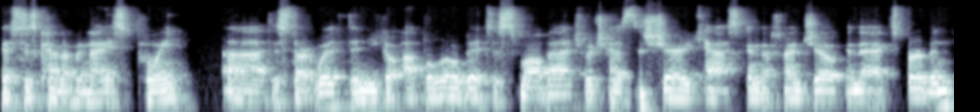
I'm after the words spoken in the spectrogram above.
It's just kind of a nice point uh, to start with. Then you go up a little bit to small batch, which has the sherry cask and the French oak and the ex bourbon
